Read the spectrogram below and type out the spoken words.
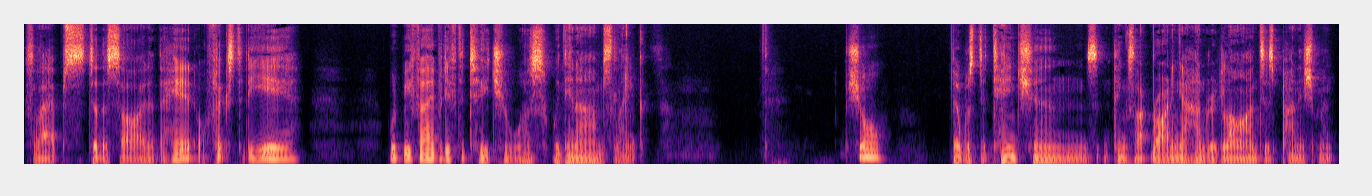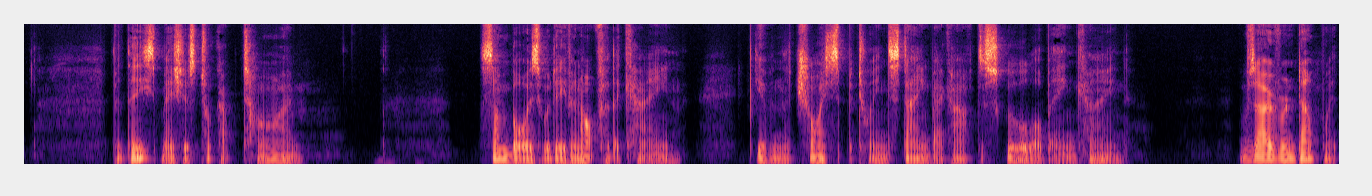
Slaps to the side of the head or flicks to the ear would be favoured if the teacher was within arm's length. Sure, there was detentions and things like writing a hundred lines as punishment, but these measures took up time. Some boys would even opt for the cane given the choice between staying back after school or being caned. It was over and done with.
